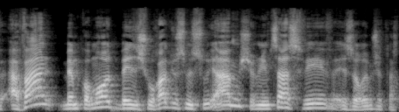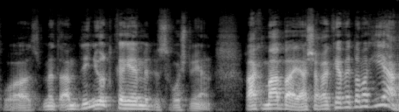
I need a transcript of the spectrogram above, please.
אבל במקומות באיזשהו רדיוס מסוים שנמצא סביב אזורים של תחבורה, זאת אומרת המדיניות קיימת בסופו של עניין, רק מה הבעיה שהרכבת לא מגיעה.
